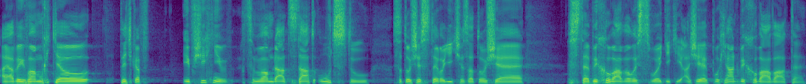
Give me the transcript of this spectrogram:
A já bych vám chtěl teďka i všichni chceme vám dát zdát úctu za to, že jste rodiče, za to, že jste vychovávali svoje děti a že je pořád vychováváte.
